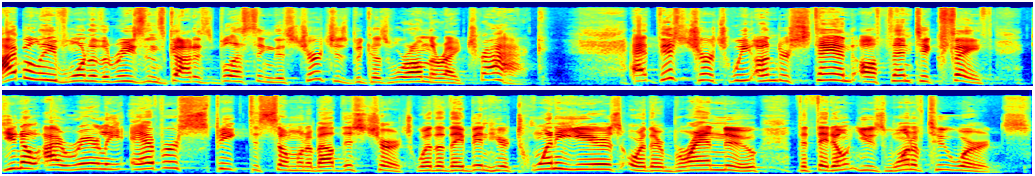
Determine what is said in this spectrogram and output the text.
I believe one of the reasons God is blessing this church is because we're on the right track. At this church, we understand authentic faith. Do you know, I rarely ever speak to someone about this church, whether they've been here 20 years or they're brand new, that they don't use one of two words.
